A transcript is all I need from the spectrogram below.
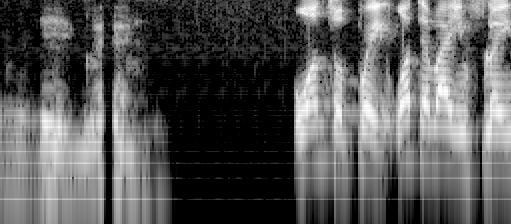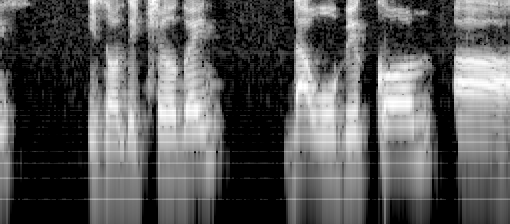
Amen. Want to pray, whatever influence is on the children that will become uh,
